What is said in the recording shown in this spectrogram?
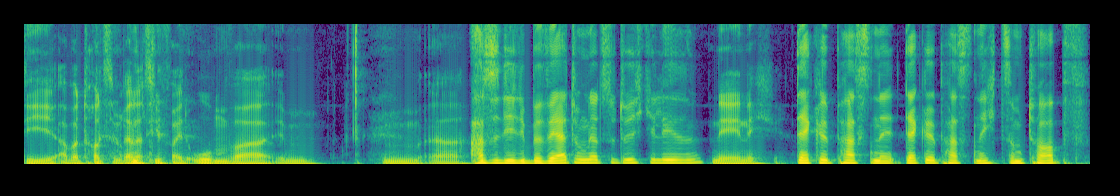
die aber trotzdem relativ weit oben war im, im äh, Hast du dir die Bewertung dazu durchgelesen? nee, nicht. Deckel passt, ne, Deckel passt nicht zum Topf.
